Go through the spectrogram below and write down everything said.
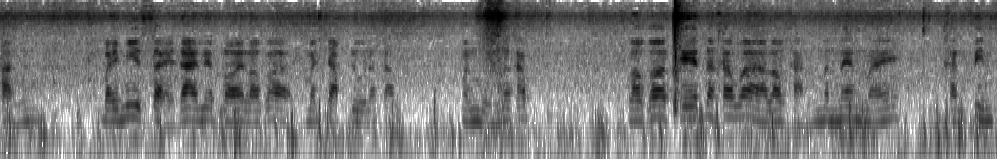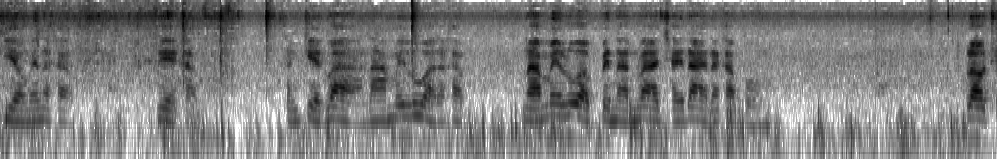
ขันใบมีดใส่ได้เรียบร้อยเราก็มาจับดูนะครับ มันหมุนนะครับ เราก็เทสนะครับว่าเราขันมันแน่นไหมขันปีนเกลียวไหมนะครับนี่ครับ สังเกตว่าน้ำไม่รั่วนะครับ น้ำไม่รั่วเป็นอันว่าใช้ได้นะครับ ผม เราเท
